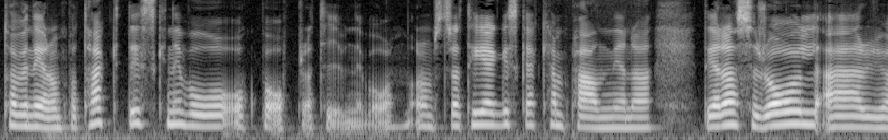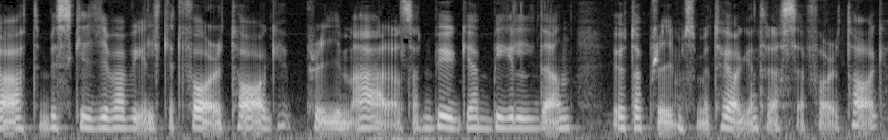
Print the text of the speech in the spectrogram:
tar vi ner dem på taktisk nivå och på operativ nivå. Och de strategiska kampanjerna, deras roll är ju att beskriva vilket företag Prim är, alltså att bygga bilden utav Prim som ett högintresseföretag.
